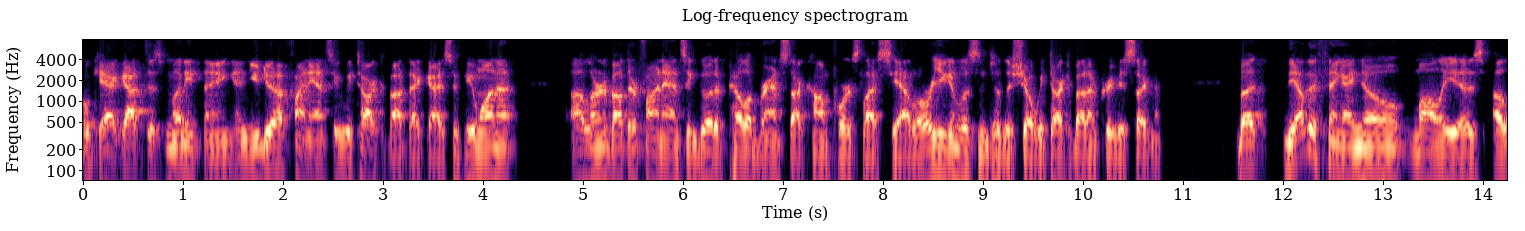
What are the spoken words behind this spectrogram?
okay I got this money thing and you do have financing. We talked about that, guys. So if you want to uh, learn about their financing, go to pellabranch.com forward slash Seattle, or you can listen to the show we talked about on previous segment. But the other thing I know, Molly, is uh,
